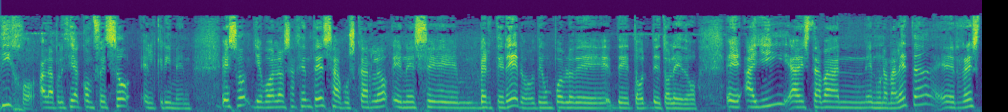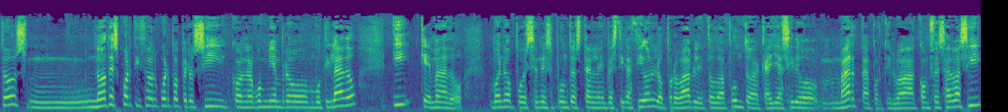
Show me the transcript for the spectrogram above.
dijo a la policía, confesó el crimen. Eso llevó a los agentes a buscarlo en ese vertedero de un pueblo de, de, de Toledo. Eh, allí estaban en una maleta eh, restos, mmm, no descuartizado el cuerpo, pero sí con algún miembro mutilado y quemado. Bueno, pues en ese punto está en la investigación. Lo probable, todo apunta a que haya sido Marta, porque lo ha confesado así.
